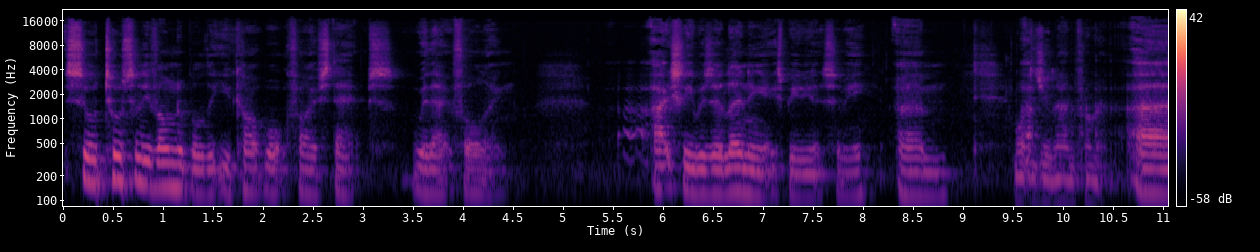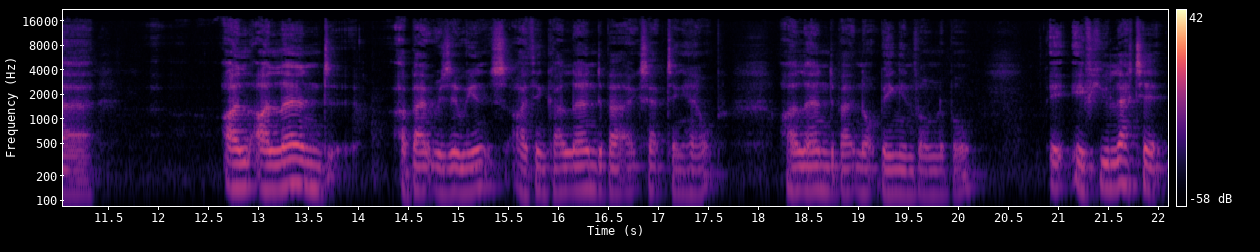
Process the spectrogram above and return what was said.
so totally vulnerable that you can't walk five steps without falling actually was a learning experience for me. Um, What did you learn from it? uh, I, I learned about resilience. I think I learned about accepting help. I learned about not being invulnerable. If you let it,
